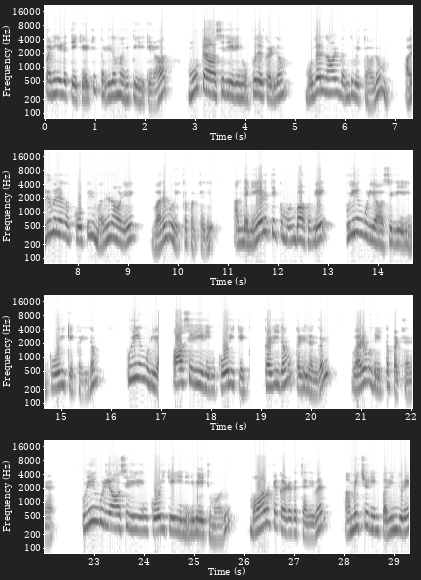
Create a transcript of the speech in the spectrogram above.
பணியிடத்தை கேட்டு கடிதம் அனுப்பியிருக்கிறார். மூத்த ஆசிரியரின் ஒப்புதல் கடிதம் முதல் நாள் வந்துவிட்டாலும் அலுவலக கோப்பில் மறுநாளே வரவு வைக்கப்பட்டது. அந்த நேரத்திற்கு முன்பாகவே புளியங்குடி ஆசிரியரின் கோரிக்கை கடிதம் புளியங்குடி ஆசிரியரின் கோரிக்கை கடிதம் கடிதங்கள் வரவு வைக்கப்பட்டன. புளியங்குடி ஆசிரியரின் கோரிக்கையை நிறைவேற்றுமாறு மாவட்ட கழக தலைவர் அமைச்சரின் பரிந்துரை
